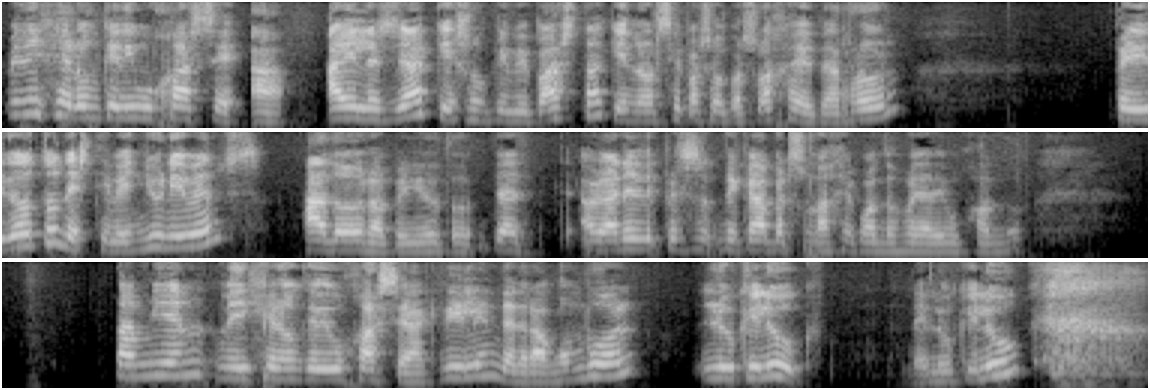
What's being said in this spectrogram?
Me dijeron que dibujase a Ailes Jack, que es un creepypasta, quien no lo sepa, es un personaje de terror. Peridoto de Steven Universe. Adoro a Peridoto. Ya hablaré de, de cada personaje cuando vaya dibujando. También me dijeron que dibujase a Krillin de Dragon Ball. Lucky Luke de Lucky Luke,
